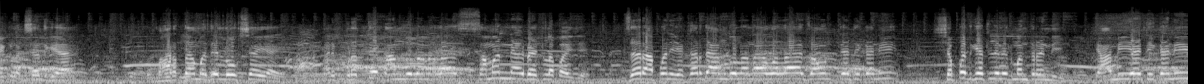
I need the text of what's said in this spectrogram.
एक लक्षात घ्या भारतामध्ये लोकशाही आहे. आणि प्रत्येक आंदोलनाला समान न्याय भेटला पाहिजे. जर आपण एखाद्या आंदोलनाला जाऊन त्या ठिकाणी शपथ घेतलेले आहेत मंत्र्यांनी की आम्ही या ठिकाणी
